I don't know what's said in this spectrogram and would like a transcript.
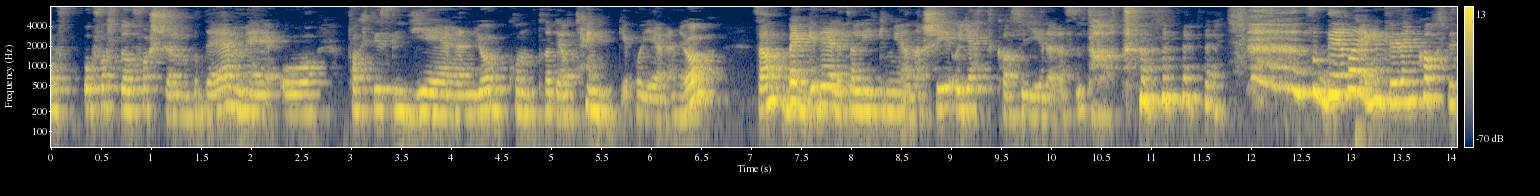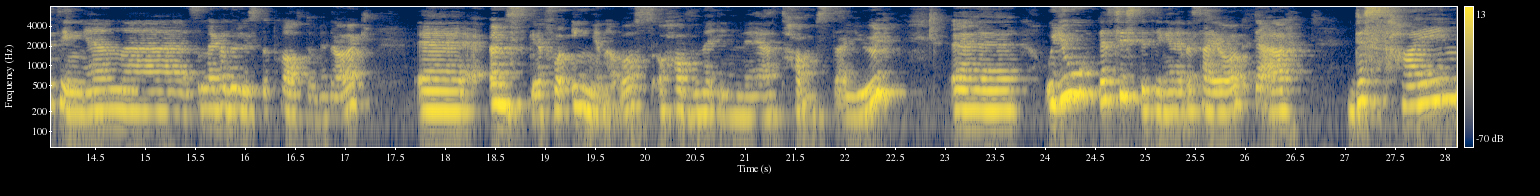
å, å, forstå forskjellen på det med å faktisk gjøre en jobb kontra det å tenke på å gjøre en jobb. Sant? Begge deler tar like mye energi, og gjett hva som gir det resultat. Det var egentlig den korte tingen eh, som jeg hadde lyst til å prate om i dag. Eh, ønsker for ingen av oss å havne inn i et hamsterhjul. Eh, og jo, den siste tingen jeg vil si òg, det er design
